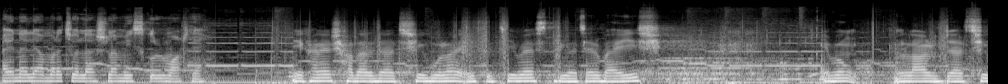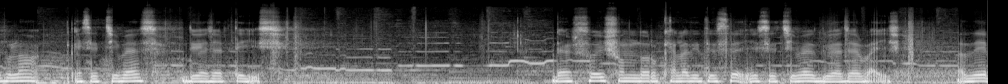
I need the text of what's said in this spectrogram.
ফাইনালি আমরা চলে আসলাম স্কুল মাঠে। এখানে সাদার জার্সিগুলো এসেছি, ব্যাস, দুই হাজার বাইশ। এবং লাল জার্সিগুলো এসেছি, ব্যাস, দুই হাজার তেইশ। দেড়শোই সুন্দর খেলা দিতেছে, এসেছি, ব্যাস, দুই হাজার বাইশ। তাদের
